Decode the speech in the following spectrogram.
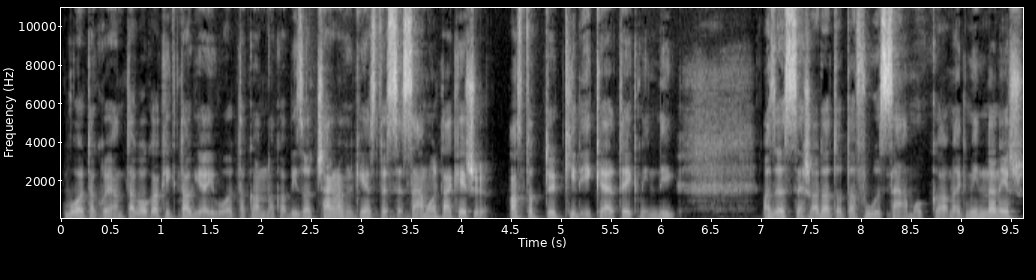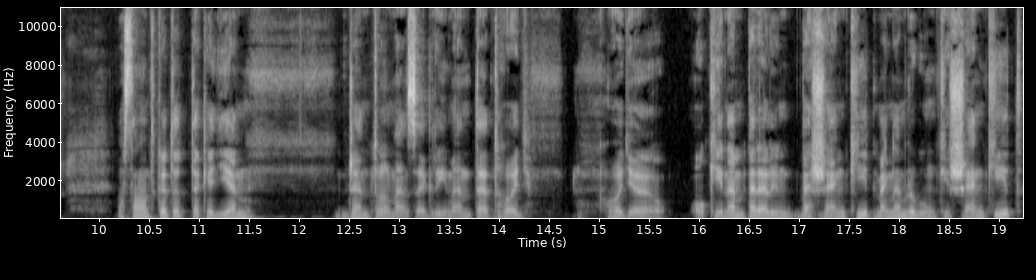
voltak olyan tagok, akik tagjai voltak annak a bizottságnak, akik ezt összeszámolták, és azt ott ők kidékelték mindig az összes adatot a full számokkal, meg minden, és aztán ott kötöttek egy ilyen gentleman's agreementet, hogy, hogy oké, okay, nem perelünk be senkit, meg nem rugunk ki senkit,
